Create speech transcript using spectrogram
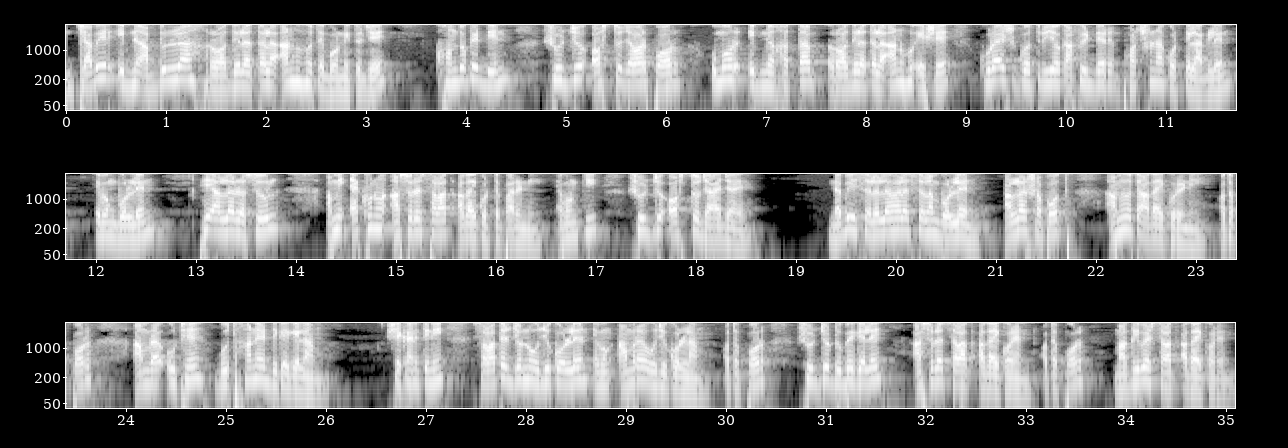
জাবির ইবনে আবদুল্লাহ রদিল্লা আনহু হতে বর্ণিত যে, খন্দকের দিন সূর্য অস্ত যাওয়ার পর উমর ইবনে খত্তাব রদিল্লা আনহু এসে কুরাইশ গোত্রীয় কাফিরদের ভর্সনা করতে লাগলেন এবং বললেন, হে আল্লাহ রসুল, আমি এখনও আসরের সালাত আদায় করতে পারিনি, এমনকি সূর্য অস্ত যায় যায়। নবী সাল্লাহ আলাইসাল্লাম বললেন, আল্লাহর শপথ আমিও তা আদায় করিনি, অতঃপর আমরা উঠে বুতহানের দিকে গেলাম। সেখানে তিনি সালাতের জন্য উজু করলেন এবং আমরাও উজু করলাম। অতঃপর সূর্য ডুবে গেলে আসরের সালাত আদায় করেন। অতঃপর মাগরিবের সালাত আদায় করেন।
